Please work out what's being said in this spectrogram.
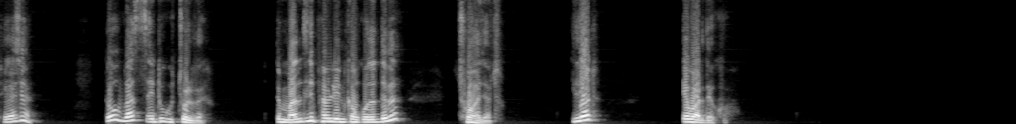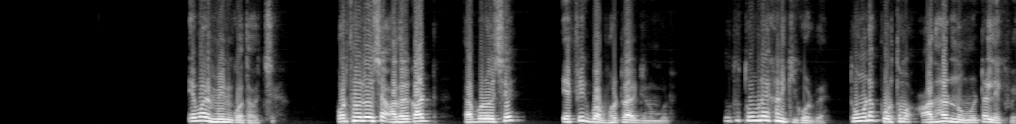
ঠিক আছে? তো ব্যাস, এটুকু চলবে। তো মান্থলি ফ্যামিলি ইনকাম কত দেবে? ছ হাজার। ক্লিয়ার এবার দেখো। এবার মেন কথা হচ্ছে। প্রথমে রয়েছে আধার কার্ড, তারপর রয়েছে এফিক বা ভোটার আইডি নম্বর। তো তোমরা এখানে কি করবে? তোমরা প্রথমে আধার নম্বরটা লিখবে।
